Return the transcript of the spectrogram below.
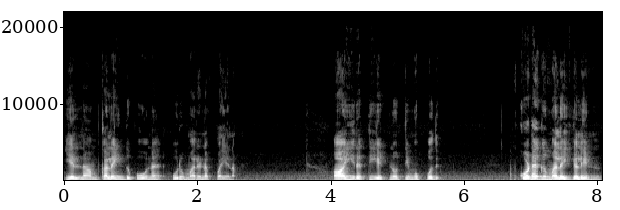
எல்லாம் கலைந்து போன ஒரு மரணப் பயணம். ஆயிரத்தி எட்நூற்றி முப்பது. கொடகு மலைகளின்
